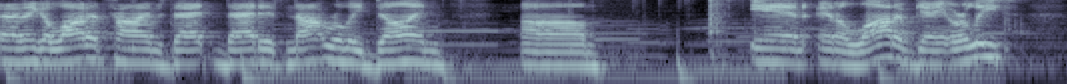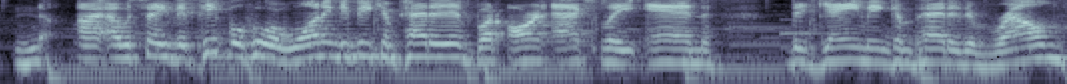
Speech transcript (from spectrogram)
And I think a lot of times that that is not really done um, in in a lot of games, or at least I, I would say the people who are wanting to be competitive but aren't actually in the gaming competitive realm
